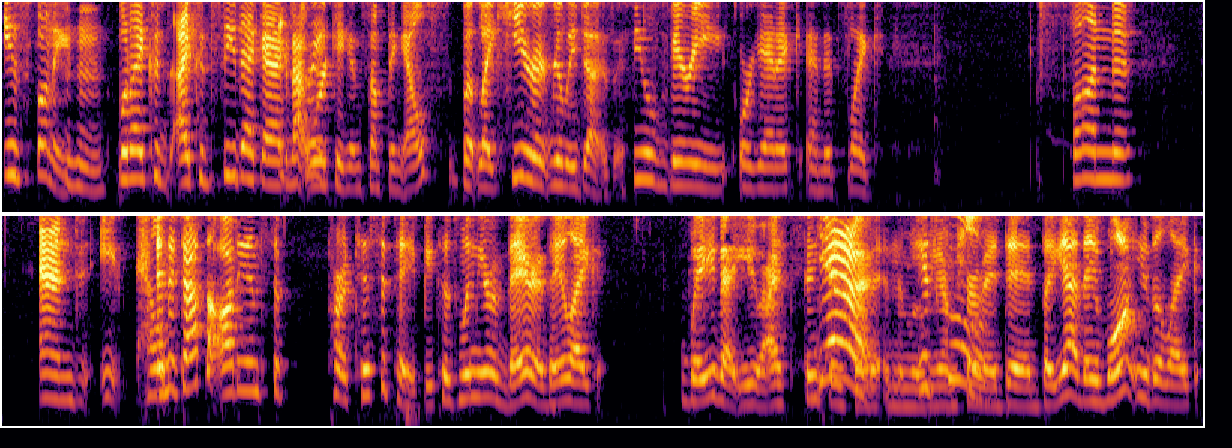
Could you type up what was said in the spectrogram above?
is funny. Mm-hmm. But I could I could see that gag It's not great. working in something else. But like here it really does. It feels very organic and it's like fun and it helps and it got the audience to participate because when you're there they like wave at you i think Yeah, they showed it in the movie it's i'm sure they did but yeah they want you to like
